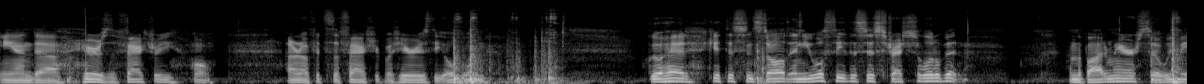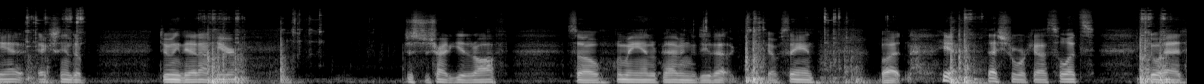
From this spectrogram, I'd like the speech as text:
And uh, here's the factory, well, I don't know if it's the factory, but here is the old one. Go ahead, get this installed, and you will see this is stretched a little bit on the bottom here, so we may actually end up doing that on here just to try to get it off. So we may end up having to do that, like I was saying. But yeah, that should work out. So let's go ahead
